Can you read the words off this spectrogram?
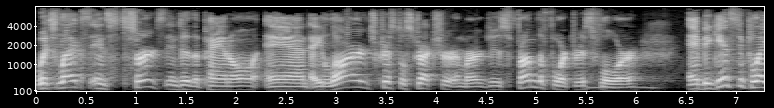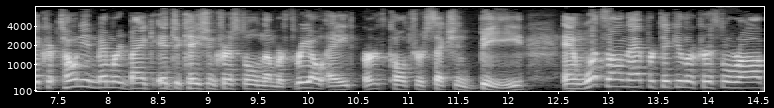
which Lex inserts into the panel, and a large crystal structure emerges from the fortress floor and begins to play Kryptonian Memory Bank Education Crystal number 308, Earth Culture Section B. And what's on that particular crystal, Rob?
